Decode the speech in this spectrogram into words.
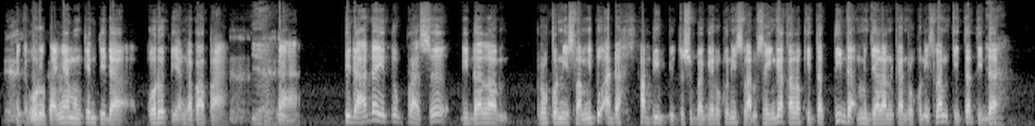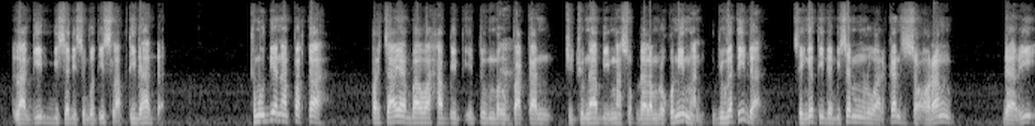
Ya, Itu urutannya mungkin tidak urut ya nggak apa-apa. Iya. Nah, tidak ada itu frase di dalam rukun Islam itu ada Habib itu sebagai rukun Islam sehingga kalau kita tidak menjalankan rukun Islam kita tidak Iya. lagi bisa disebut Islam tidak ada kemudian apakah percaya bahwa Habib itu merupakan cucu Nabi masuk dalam rukun iman? Juga tidak. Sehingga tidak bisa mengeluarkan seseorang dari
